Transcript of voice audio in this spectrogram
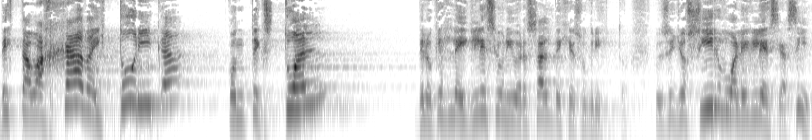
de esta bajada histórica contextual de lo que es la Iglesia Universal de Jesucristo. Entonces yo sirvo a la Iglesia, sí,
